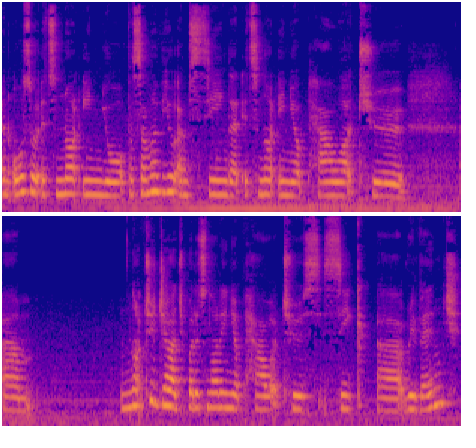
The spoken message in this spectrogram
and also it's not in your for some of you i'm seeing that it's not in your power to um, not to judge but it's not in your power to seek uh, revenge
